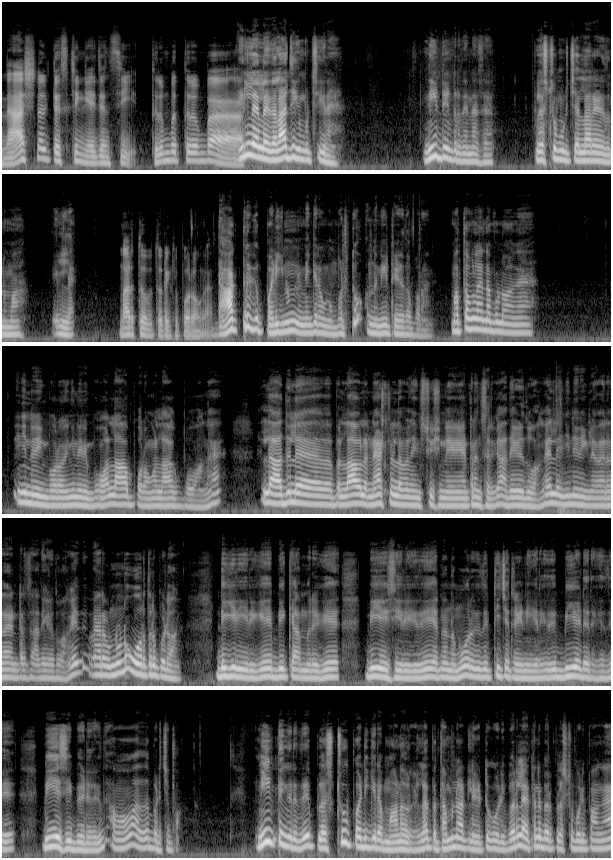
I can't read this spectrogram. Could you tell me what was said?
நேஷனல் டெஸ்டிங் ஏஜென்சி திரும்ப திரும்ப இல்லை இல்லை இதை லாஜிக்கு முடிச்சுக்கிறேன். நீட்டுன்றது என்ன சார்? ப்ளஸ் டூ முடிச்சு எல்லாரும் எழுதணுமா? இல்லை. மருத்துவத்துறைக்கு போறவங்க. டாக்டருக்கு படிக்கணும்னு நினைக்கிறவங்க மட்டும் அந்த நீட் எழுத போகிறாங்க மற்றவங்களாம் என்ன பண்ணுவாங்க? இன்ஜினியரிங் போகிறவங்க இன்ஜினியரிங் போவாங்க லா போகிறவங்க லாக்கு போவாங்க. இல்லை அதில் இப்போ லாவில் நேஷ்னல் லெவல் இன்ஸ்டியூஷன் என்ட்ரன்ஸ் இருக்குது அதை எழுதுவாங்க. இல்லை இன்ஜினியரிங்கில் வேறு ஏதாவது என்ட்ரன்ஸ் அதை எழுதுவாங்க. இது வேறு ஒன்று ஒன்று ஒருத்தர் போயிடுவாங்க. டிகிரி இருக்குது பிகாம் இருக்குது பிஎஸ்சி இருக்குது என்னென்னமோ இருக்குது. டீச்சர் ட்ரைனிங் இருக்குது பிஎட் இருக்குது பிஎஸ்சி பிஎட் இருக்குது. அவன் அவன் அதை படிச்சுப்பான். நீட்டுங்கிறது ப்ளஸ் டூ படிக்கிற மாணவர்களில் இப்போ தமிழ்நாட்டில் எட்டு கோடி பேரில் எத்தனை பேர் ப்ளஸ் டூ படிப்பாங்க?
